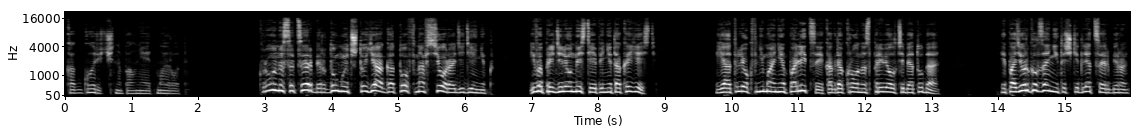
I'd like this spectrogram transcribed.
как горечь наполняет мой рот. «Кронос и Цербер думают, что я готов на все ради денег. И в определенной степени так и есть. Я отвлек внимание полиции, когда Кронос привел тебя туда, и подергал за ниточки для Цербера,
